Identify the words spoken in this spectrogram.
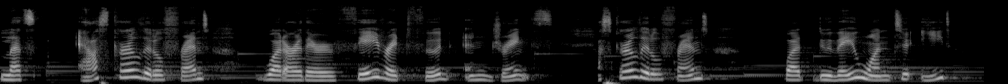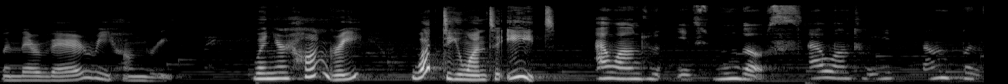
Let's ask our little friends what are their favorite food and drinks. Ask our little friends what do they want to eat when they're very hungry. When you're hungry, what do you want to eat? I want to eat noodles. I want to eat dumplings.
